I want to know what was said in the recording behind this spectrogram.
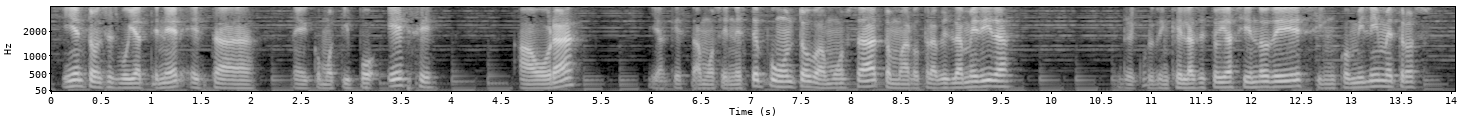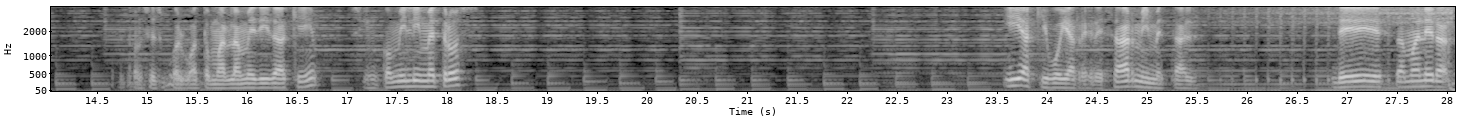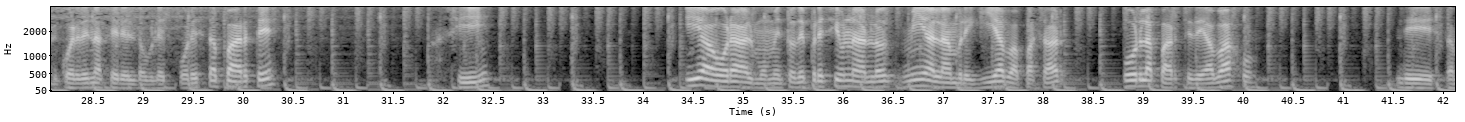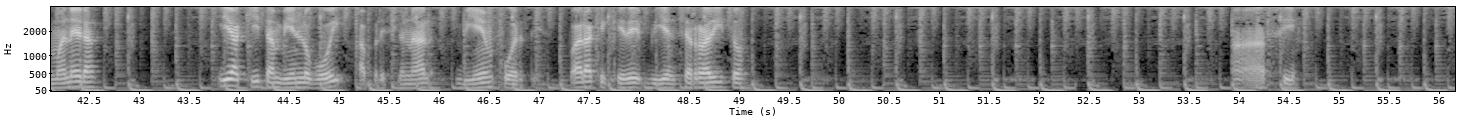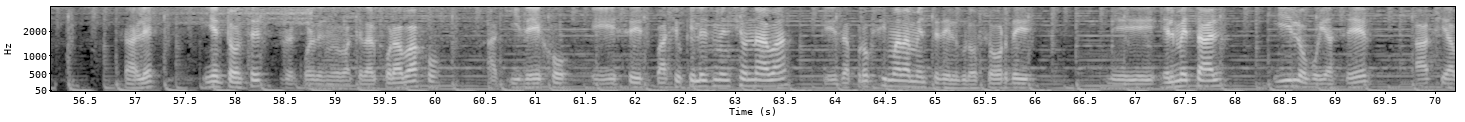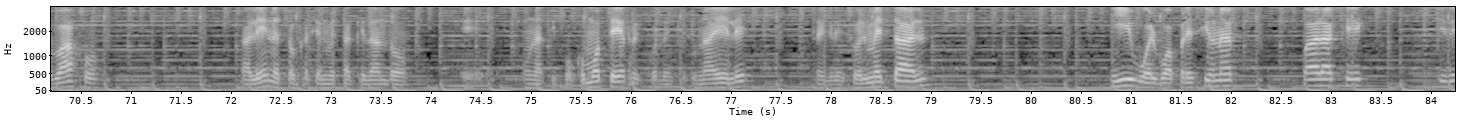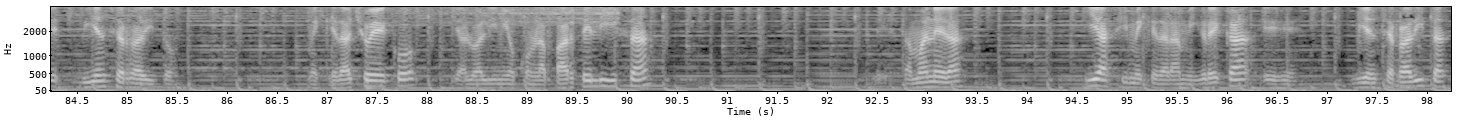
Y entonces voy a tener esta eh, como tipo S. Ahora ya que estamos en este punto vamos a tomar otra vez la medida. Recuerden que las estoy haciendo de 5 milímetros. Entonces vuelvo a tomar la medida aquí. 5 milímetros y aquí voy a regresar mi metal. De esta manera recuerden hacer el doblez por esta parte. Así. Y ahora al momento de presionarlo mi alambre guía va a pasar por la parte de abajo. De esta manera. Y aquí también lo voy a presionar bien fuerte para que quede bien cerradito así sale y entonces recuerden me va a quedar por abajo. Aquí dejo ese espacio que les mencionaba que es aproximadamente del grosor de, el metal y lo voy a hacer hacia abajo. ¿Vale? en esta ocasión me está quedando eh, una tipo como T recuerden que es una L. Regreso el metal y vuelvo a presionar para que bien cerradito. Me queda chueco ya lo alineo con la parte lisa. De esta manera. Y así me quedará mi greca eh, bien cerradita.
